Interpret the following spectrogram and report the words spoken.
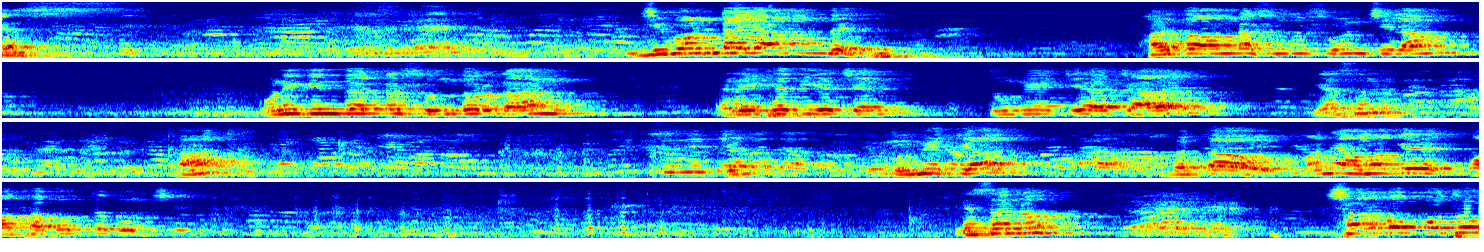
ব্যাস জীবনটাই আনন্দের। হয়তো আমরা শুধু শুনছিলাম উনি কিন্তু একটা সুন্দর গান রেখে দিয়েছেন। তুমি কে চায়? না হ্যাঁ? তুমি কে বাতাও? মানে আমাকে কথা বলতে বলছে। এসা সর্বপ্রথম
